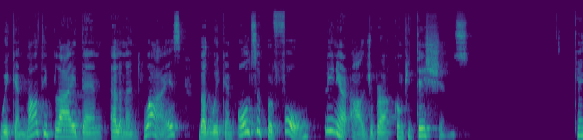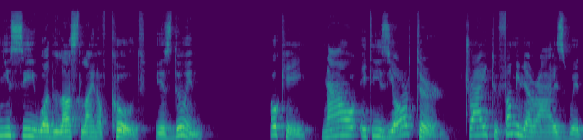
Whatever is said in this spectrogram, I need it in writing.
we can multiply them element-wise, but we can also perform linear algebra computations. Can you see what the last line of code is doing? Okay, now it is your turn try to familiarize with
